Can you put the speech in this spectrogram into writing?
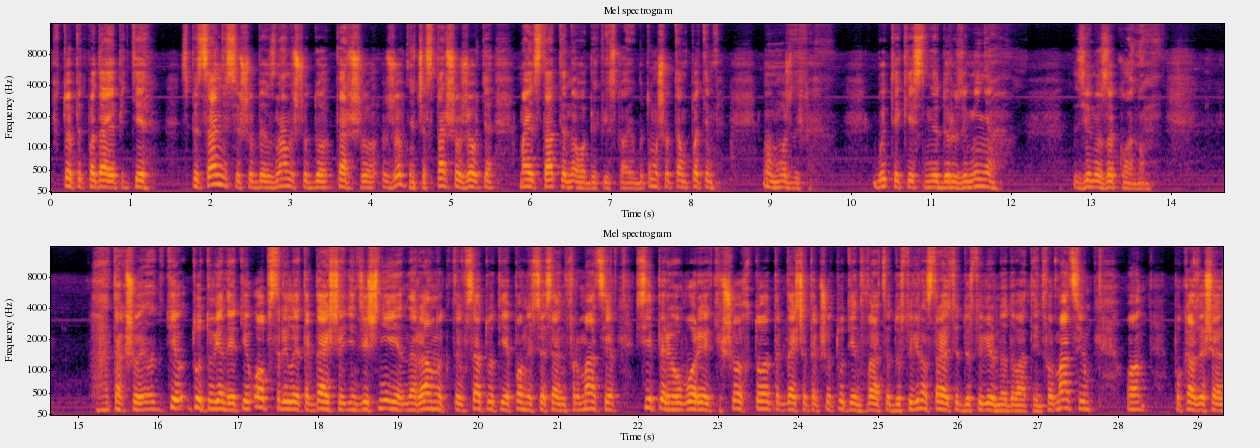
хто підпадає під ті спеціальності, щоб знали, що до 1 жовтня чи з 1 жовтня мають стати на облік військовий, бо тому що там потім ну, може бути якесь недорозуміння згідно закону. Так що ті, тут новини, ті обстріли так далі, індичні, на ранок, то все тут є повністю вся інформація, всі переговори, що, хто, так далі. Так що тут є інформація достовірна, стараюся достовірно давати інформацію. Он показує ще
